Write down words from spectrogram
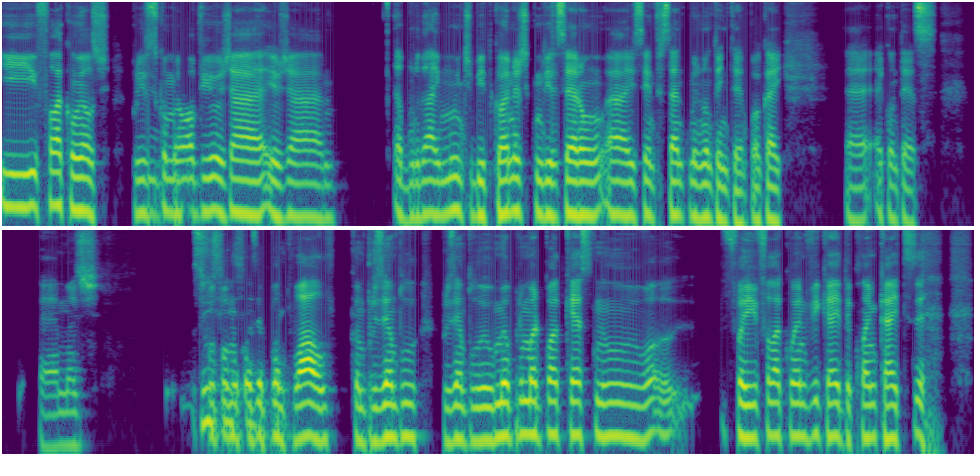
e falar com eles. Por isso, uhum. como é óbvio, eu já, eu já abordei muitos bitcoiners que me disseram ah, isso é interessante, mas não tenho tempo. Ok, uh, acontece. Uh, mas se sim, for sim, para uma sim. coisa pontual, como por exemplo, por exemplo, o meu primeiro podcast no, foi falar com o NVK da ClineKite.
